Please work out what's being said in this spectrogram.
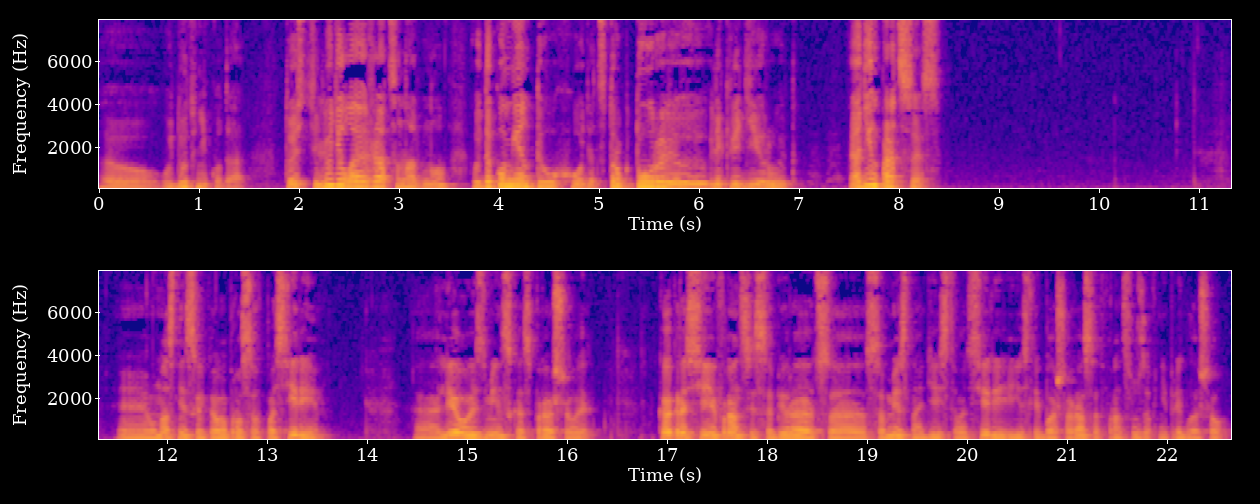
э, уйдут в никуда. То есть люди ложатся на дно, документы уходят, структуры э, ликвидируют. Один процесс. У нас несколько вопросов по Сирии. Лео из Минска спрашивает, как Россия и Франция собираются совместно действовать в Сирии, если Башар французов не приглашал?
